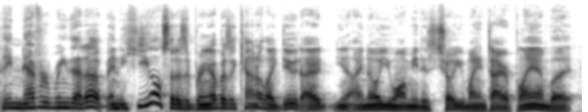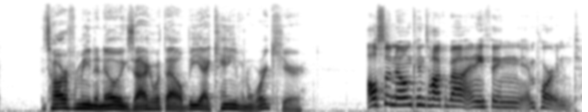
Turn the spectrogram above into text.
they never bring that up, and he also doesn't bring up as a counter, like, dude, I you know I know you want me to show you my entire plan, but it's hard for me to know exactly what that will be. I can't even work here. Also, no one can talk about anything important.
